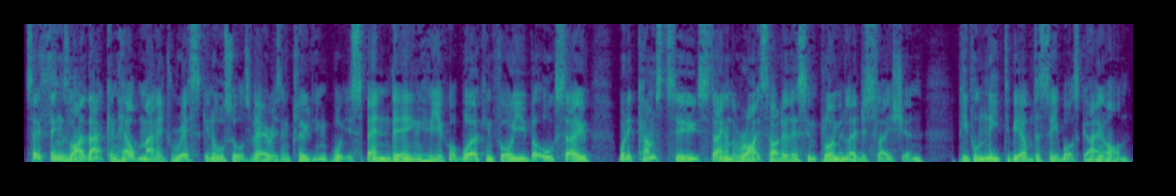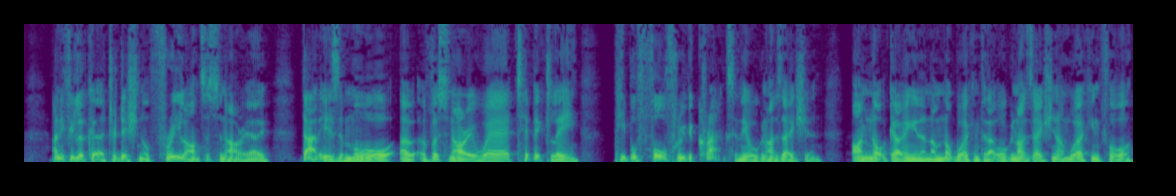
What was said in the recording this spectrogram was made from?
So things like that can help manage risk in all sorts of areas, including what you're spending, who you've got working for you, but also when it comes to staying on the right side of this employment legislation, people need to be able to see what's going on. And if you look at a traditional freelancer scenario, that is a more of a scenario where typically people fall through the cracks in the organization. I'm not going in and I'm not working for that organization. I'm working for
